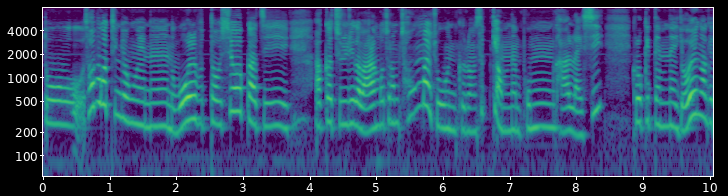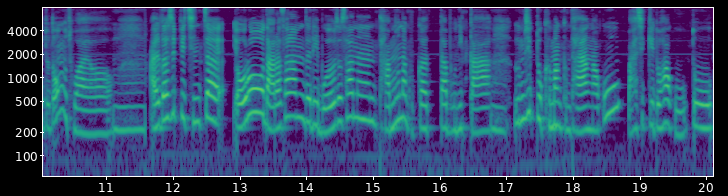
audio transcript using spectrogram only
또 서부 같은 경우에는 5월부터 10월까지 아까 줄리가 말한 것처럼 정말 좋은 그런 습기 없는 봄, 가을 날씨? 그렇기 때문에 여행하기도 너무 좋아요. 음. 알다시피 진짜 여러 나라 사람들이 모여서 사는 다문화 국가다 보니까 음. 음식도 그만큼 다양하고 맛있기도 하고 또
